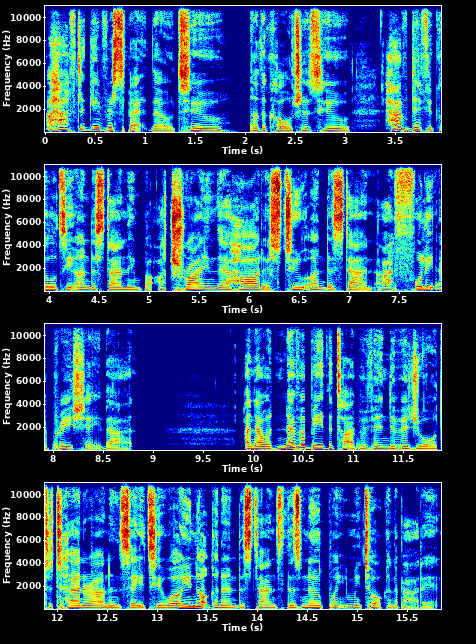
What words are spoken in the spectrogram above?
I have to give respect, though, to other cultures who have difficulty understanding but are trying their hardest to understand. I fully appreciate that. And I would never be the type of individual to turn around and say to you, well, you're not going to understand, so there's no point in me talking about it.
